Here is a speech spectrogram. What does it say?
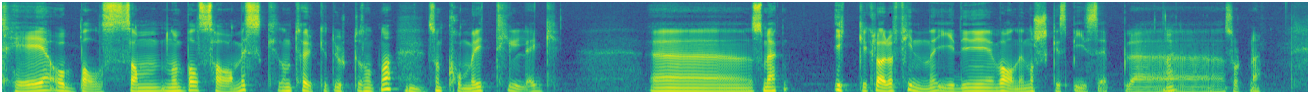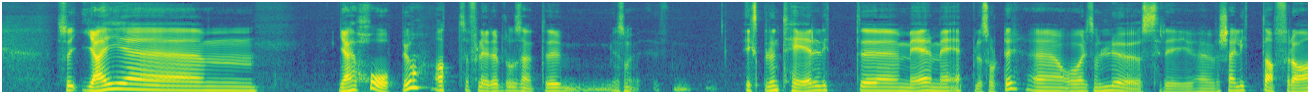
te og balsam, noe balsamisk, sånn tørket urt og sånt noe, Mm. som kommer i tillegg. Eh, som jeg ikke klarer å finne i de vanlige norske spiseeplesortene. Så jeg eh, Jeg håper jo at flere produsenter liksom eksperimenterer litt eh, mer med eplesorter, eh, og liksom løsriver seg litt da fra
